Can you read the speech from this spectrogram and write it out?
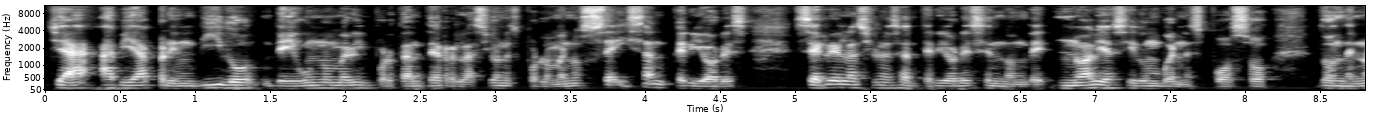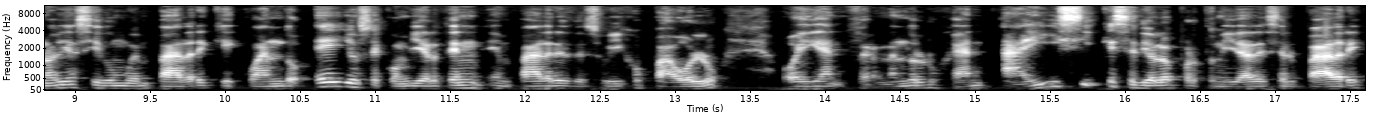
ya había aprendido de un número importante de relaciones, por lo menos seis anteriores, seis relaciones anteriores en donde no había sido un buen esposo, donde no había sido un buen padre, que cuando ellos se convierten en padres de su hijo Paolo, oigan, Fernando Luján, ahí sí que se dio la oportunidad de ser padre,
